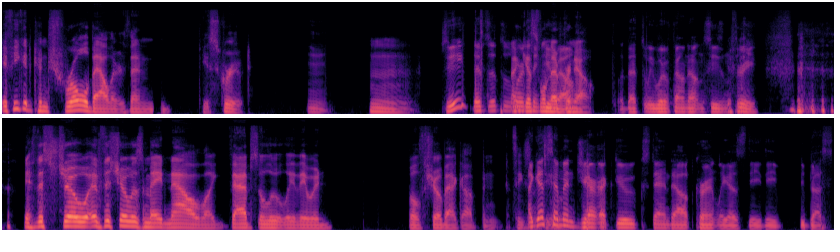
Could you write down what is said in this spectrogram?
if he could control Balor, then he's screwed. Hmm. Hmm. see. That's, that's what I guess we'll never about. know. That's we would have found out in season three. If this show if this show was made now, like absolutely they would both show back up and season I guess two. him and Jarak do stand out currently as the the the best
